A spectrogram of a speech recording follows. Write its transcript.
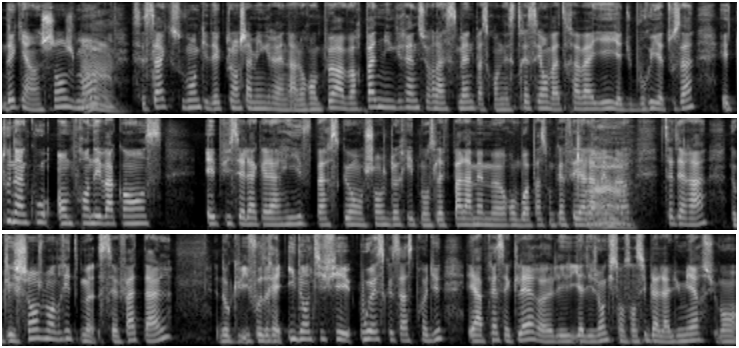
Dès qu'il y a un changement, Ah, c'est ça souvent qui déclenche la migraine. Alors on peut avoir pas de migraine sur la semaine parce qu'on est stressé, on va travailler, il y a du bruit, il y a tout ça, et tout d'un coup on prend des vacances Et puis c'est là qu'elle arrive parce qu'on change de rythme, on se lève pas à la même heure, on boit pas son café à la Ah. même heure, etc. Donc les changements de rythme, c'est fatal. Donc il faudrait identifier où est-ce que ça se produit. Et après, c'est clair, euh, il y a des gens qui sont sensibles à la lumière, suivant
